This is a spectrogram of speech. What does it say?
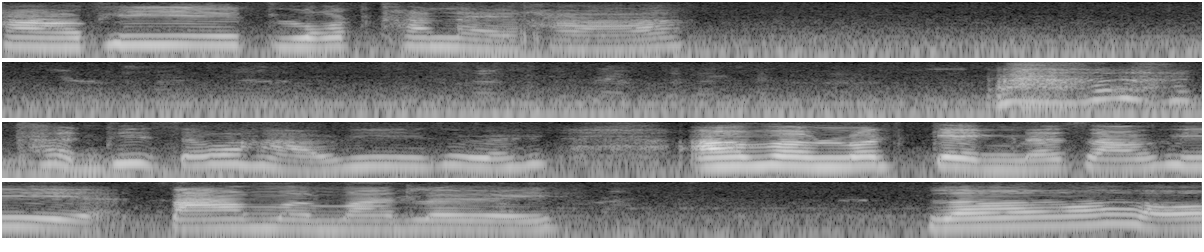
ค่ะพี่รถคันไหนคะคันที่จะมาหาพี่ใช่ไหมเอามันรถเก่งนะจ๊ะพี่ตามมันมาเลยแล้วอ๋อ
